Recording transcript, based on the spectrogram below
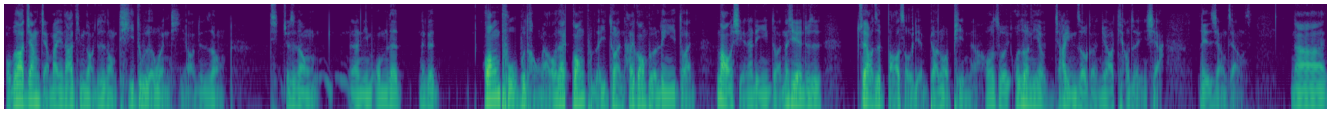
我不知道这样讲半天大家听不懂，就是这种梯度的问题哦，就是这种就是那种呃，你我们的那个光谱不同了。我在光谱的一端，他在光谱的另一端，冒险的另一端，那些人就是最好是保守一点，不要那么拼了。或者说或者说你有家庭之后，可能就要调整一下，类似像这样子。那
